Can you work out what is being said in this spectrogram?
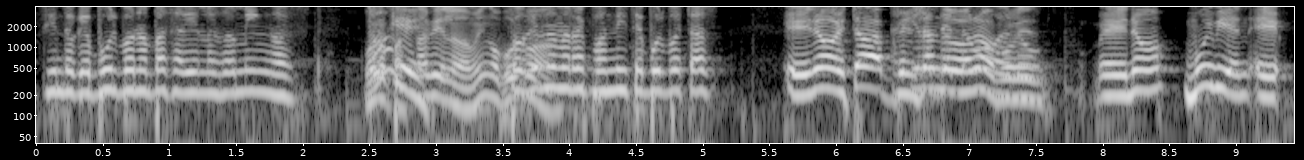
Siento que Pulpo no pasa bien los domingos. ¿Vos no ¿Por qué? pasás bien los domingos, ¿Por Pulpo? qué no me respondiste, Pulpo? Estás. Eh, no, estaba pensando. No, porque- eh, no, muy bien. Eh,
